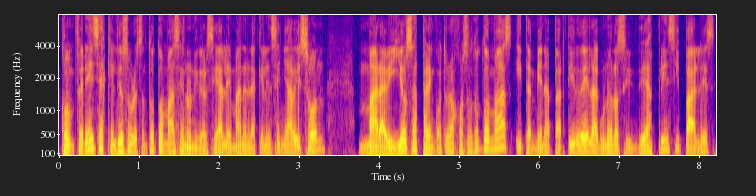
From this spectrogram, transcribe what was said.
conferencias que él dio sobre Santo Tomás en la Universidad Alemana en la que él enseñaba y son maravillosas para encontrarnos con Santo Tomás y también a partir de él algunas de las ideas principales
